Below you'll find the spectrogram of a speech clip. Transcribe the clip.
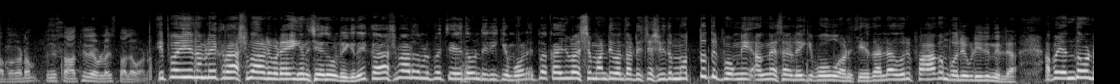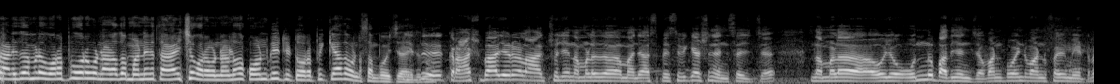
അപകടത്തിന് സാധ്യതയുള്ള സ്ഥലമാണ്. ഇപ്പോൾ ഈ നമ്മൾ ഈ ക്രാഷ് ബാർഡ് ഇവിടെ ഇങ്ങനെ ചെയ്തുകൊണ്ടിരിക്കുന്നത് ഈ ക്രാഷ് ബാർഡ് നമ്മളിപ്പോൾ ചെയ്തുകൊണ്ടിരിക്കുമ്പോൾ ഇപ്പോൾ കഴിഞ്ഞ പ്രാവശ്യം വണ്ടി വന്നിട്ട് ശേഷം ഇത് മൊത്തത്തിൽ പൊങ്ങി അങ്ങേ സൈഡിലേക്ക് പോവുകയാണ് ചെയ്തത്. അല്ലാതെ ഒരു ഭാഗം പോലും ഇവിടെ ഇരുന്നില്ല. അപ്പോൾ എന്തുകൊണ്ടാണ് ഇത് നമ്മുടെ ഉറപ്പ് കുറവുകൊണ്ടാണോ അതോ മണ്ണിന് താഴ്ച കുറവുകൊണ്ടാണോ അതോ കോൺക്രീറ്റ് ഇട്ട് ഉറപ്പിക്കാതെ കൊണ്ട് സംഭവിച്ചത് ഇത് ക്രാഷ് ബാരിയറുകൾ ആക്ച്വലി നമ്മൾ സ്പെസിഫിക്കേഷൻ അനുസരിച്ച് നമ്മൾ ഒരു ഒന്ന് പതിനഞ്ച് one point one five metre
